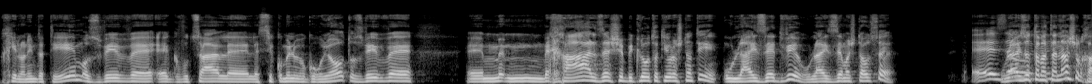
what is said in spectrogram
חילונים דתיים, או סביב אה, אה, קבוצה ל, לסיכומים לבגרויות, או סביב אה, אה, מחאה על זה שביטלו את הטיול השנתי. אולי זה דביר, אולי זה מה שאתה עושה. אה, אולי זאת המתנה שלך.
